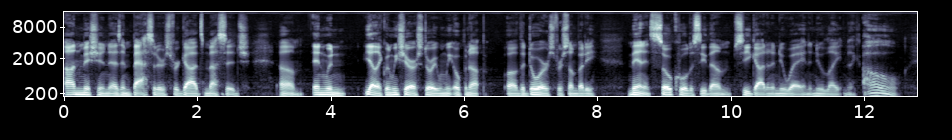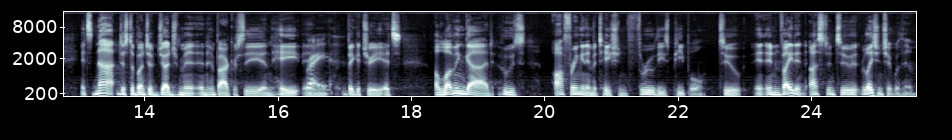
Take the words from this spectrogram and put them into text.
on mission as ambassadors for God's message. Um, and when yeah, like when we share our story, when we open up uh, the doors for somebody, man, it's so cool to see them see God in a new way, in a new light, and be like, oh, it's not just a bunch of judgment and hypocrisy and hate and Right. bigotry. It's a loving God who's offering an invitation through these people to invite us into relationship with Him.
